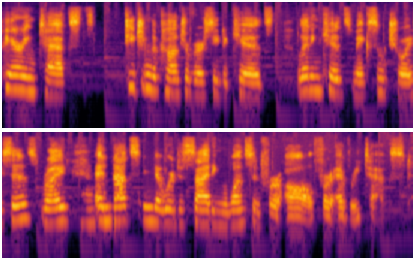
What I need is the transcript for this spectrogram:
pairing texts, teaching the controversy to kids, letting kids make some choices, right? Mm-hmm. And not saying that we're deciding once and for all for every text.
